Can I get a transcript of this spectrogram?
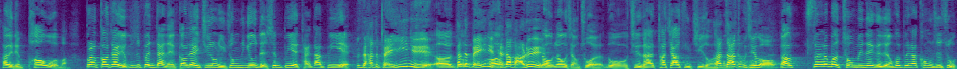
他有点 power 嘛。不然高嘉宇也不是笨蛋呢。高嘉宇金融女中优等生毕业，台大毕业，不是，她是北一女，呃，她是北一女，台大法律。那我那我讲错了，我我记得她她家住基隆，她家住基隆，然后所以那么聪明的一个人会被他控制住，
